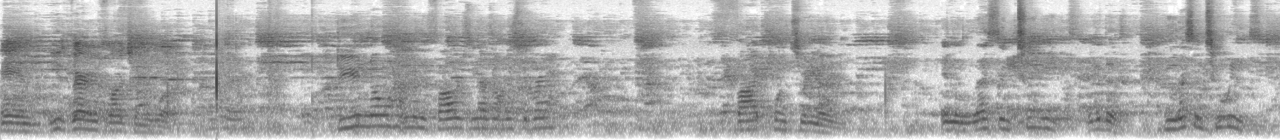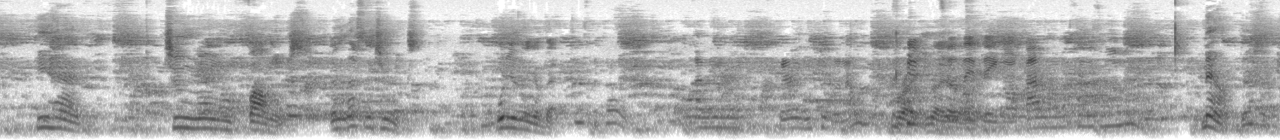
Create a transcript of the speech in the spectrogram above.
and he's very influential in the world. Do you know how many followers he has on Instagram? 5.2 million. And in less than two weeks, look at this. In less than two weeks, he had 2 million followers. In less than two weeks. What do you think of that? I mean, clearly people know. Right, right, so right. they, they gonna follow him. Now, there's a,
